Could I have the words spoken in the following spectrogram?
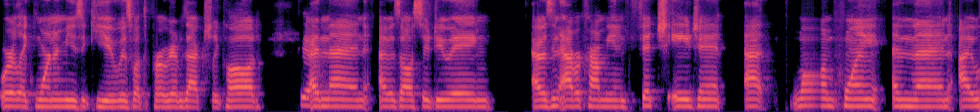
or like Warner Music U is what the program's actually called. Yeah. And then I was also doing, I was an Abercrombie and Fitch agent at one point, and then I,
